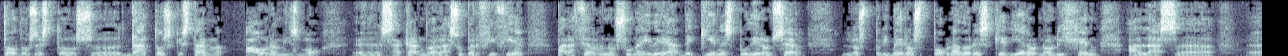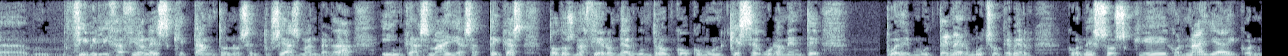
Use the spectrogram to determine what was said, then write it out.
todos estos eh, datos que están ahora mismo sacando a la superficie para hacernos una idea de quiénes pudieron ser los primeros pobladores que dieron origen a las civilizaciones que tanto nos entusiasman, ¿verdad? Incas, mayas, aztecas, todos nacieron de algún tronco común que seguramente puede tener mucho que ver con esos que, con Naya y con,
